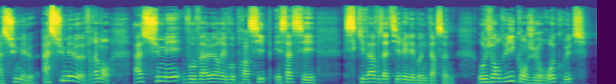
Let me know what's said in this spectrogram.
Assumez-le, assumez-le, vraiment. Assumez vos valeurs et vos principes, et ça c'est ce qui va vous attirer les bonnes personnes. Aujourd'hui, quand je recrute,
